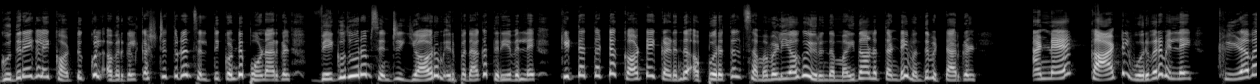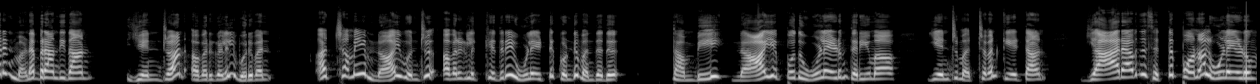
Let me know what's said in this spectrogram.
குதிரைகளை காட்டுக்குள் அவர்கள் கஷ்டத்துடன் செலுத்திக் கொண்டு போனார்கள். வெகு தூரம் சென்று யாரும் இருப்பதாக தெரியவில்லை. கிட்டத்தட்ட காட்டை கடந்து அப்புறத்தில் சமவெளியாக இருந்த மைதானத்தண்டை வந்து விட்டார்கள். அண்ணே காட்டில் ஒருவரும் இல்லை. கிழவரின் மனபிராந்திதான் என்றான் அவர்களில் ஒருவன். அச்சமயம் நாய் ஒன்று அவர்களுக்கு எதிரே ஊழையிட்டுக் கொண்டு வந்தது. தம்பி நாய் எப்போது ஊழையிடும் தெரியுமா? என்று மற்றவன் கேட்டான். யாராவது செத்துப்போனால் ஊழையிடும்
